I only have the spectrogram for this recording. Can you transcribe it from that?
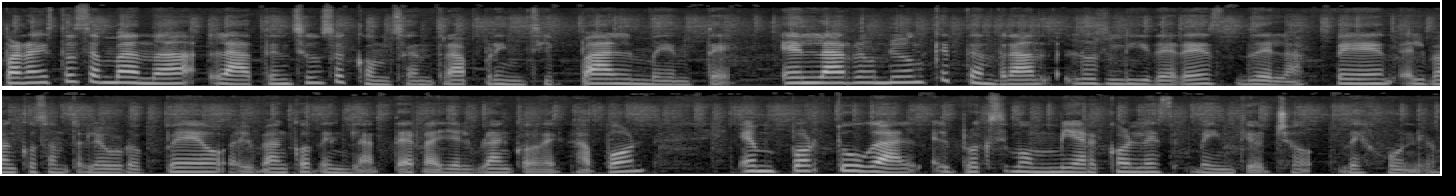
Para esta semana, la atención se concentra principalmente en la reunión que tendrán los líderes de la Fed, el Banco Central Europeo, el Banco de Inglaterra y el Banco de Japón en Portugal el próximo miércoles 28 de junio.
